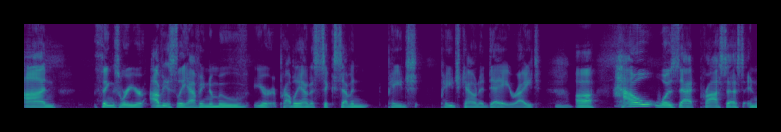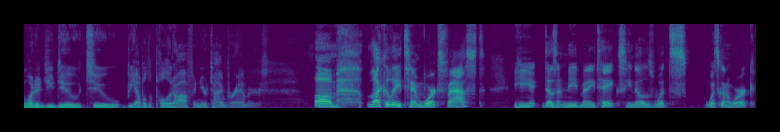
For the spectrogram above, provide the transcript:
on things where you're obviously having to move you're probably on a 6 7 page page count a day right Mhm. uh how was that process and what did you do to be able to pull it off in your time parameters Um, luckily Tim works fast. He doesn't need many takes. He knows what's what's going to work.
